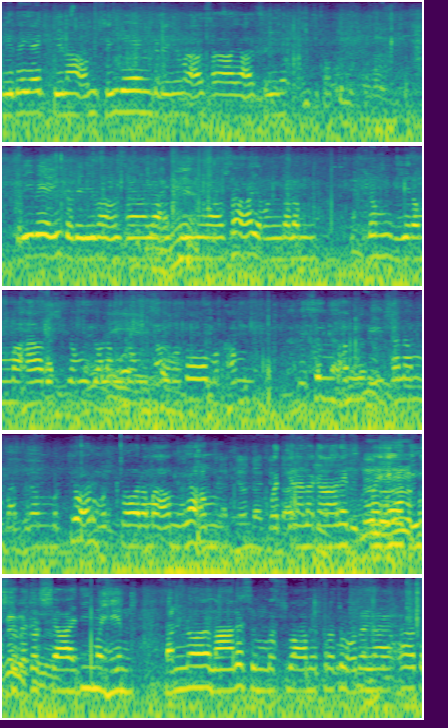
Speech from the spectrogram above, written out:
నిదయజ్ఞాం శ్రీవేంకటనివాసాయ శ్రీ శ్రీవేంకటనివాసాయ శ్రీనివాసాయ మంగళం ఉగ్రం వీరం మహావిష్ణుం జ్వలం సర్వతో ముఖం నృసింహం భీషణం భద్రం ముఖ్యోర్ముఖ్యో నమామ్యహం వజ్రనకార విద్మహే తీష్టగజస్యాయ ధీమహి తన్నో నారసింహస్వామి ప్రచోదయాత్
